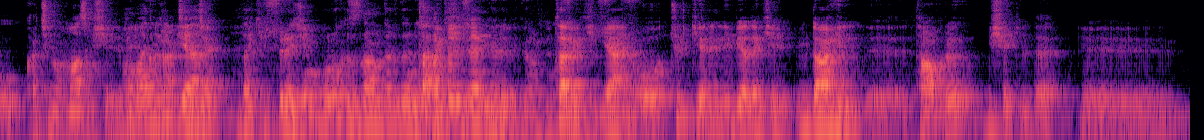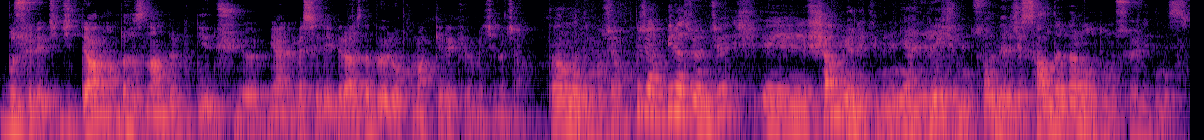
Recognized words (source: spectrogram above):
bu kaçınılmaz bir şeydi Ama. Libya'daki sürecin bunu hızlandırdığını, Tabii katalizör görevi gördüğünü Tabii ki yani o Türkiye'nin Libya'daki müdahil e, tavrı bir şekilde e, bu süreci ciddi anlamda hızlandırdı diye düşünüyorum. Yani meseleyi biraz da böyle okumak gerekiyor Metin Hocam. Anladım hocam. Hocam biraz önce e, Şam yönetiminin yani rejimin son derece saldırgan olduğunu söylediniz.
